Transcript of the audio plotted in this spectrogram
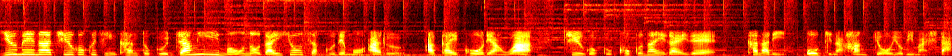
有名な中国人監督ジャン・イーモウの代表作でもある「赤い光梁」は中国国内外でかなり大きな反響を呼びました。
